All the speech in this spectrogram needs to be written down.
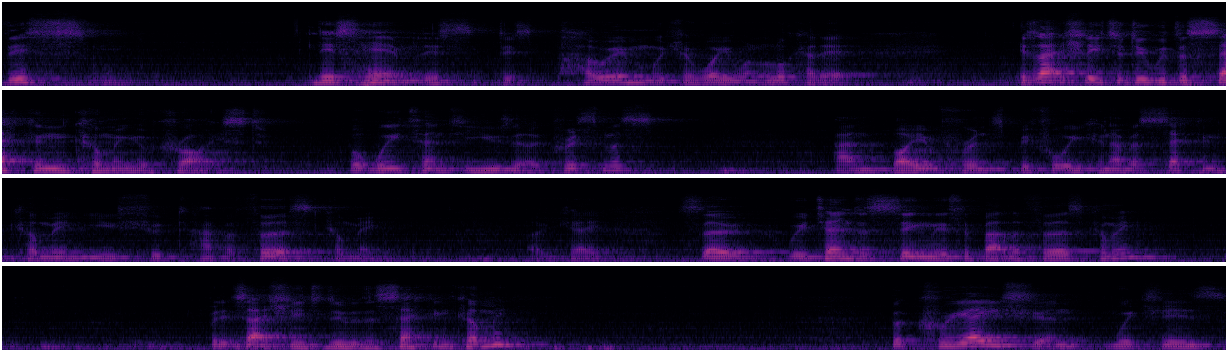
This, this hymn, this, this poem, whichever way you want to look at it, is actually to do with the second coming of Christ. But we tend to use it at Christmas. And by inference, before you can have a second coming, you should have a first coming. Okay? So we tend to sing this about the first coming, but it's actually to do with the second coming. But creation, which is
